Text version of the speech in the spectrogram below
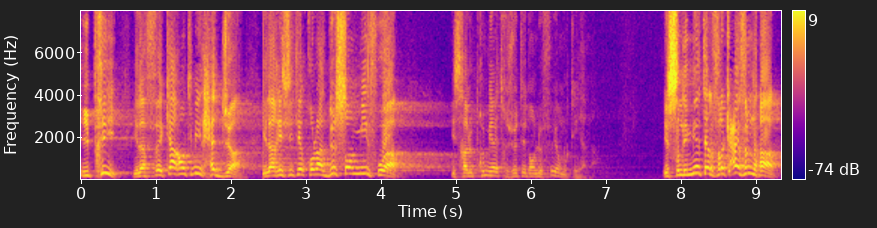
il prie, il a fait 40 000 hajjah, il a récité le Coran 200 000 fois, il sera le premier à être jeté dans le feu يوم القيامة. يصلي 100 ألف ركعة في النهار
